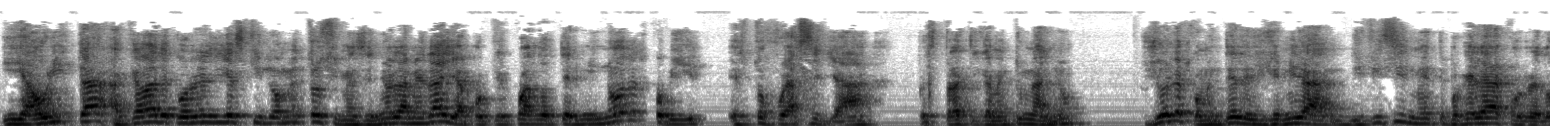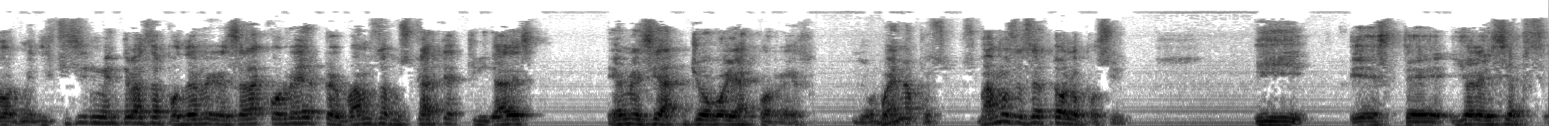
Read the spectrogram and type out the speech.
y ahorita acaba de correr 10 kilómetros y me enseñó la medalla, porque cuando terminó del COVID, esto fue hace ya pues prácticamente un año, yo le comenté, le dije, mira, difícilmente, porque él era corredor, me difícilmente vas a poder regresar a correr, pero vamos a buscar qué actividades. Y él me decía, yo voy a correr. yo, bueno, pues vamos a hacer todo lo posible. Y este, yo le decía, pues,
